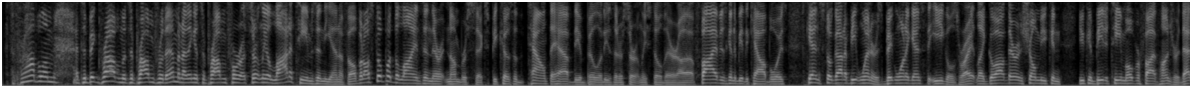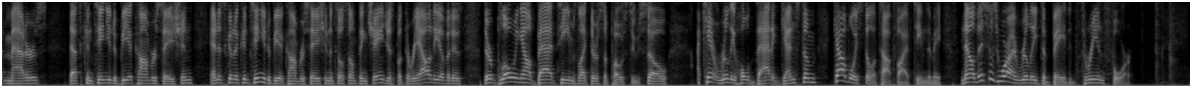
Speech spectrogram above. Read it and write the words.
It's a problem. It's a big problem. It's a problem for them, and I think it's a problem for certainly a lot of teams in the NFL. But I'll still put the Lions in there at number six because of the talent they have, the abilities that are certainly still there. Uh, five is going to be the Cowboys. Again, still got to beat winners. Big one against the Eagles, right? Like go out there and show them you can you can beat a team over 500. That matters. That's continued to be a conversation, and it's going to continue to be a conversation until something changes. But the reality of it is they're blowing out bad teams like they're supposed to. So I can't really hold that against them. Cowboys still a top five team to me. Now, this is where I really debated three and four.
